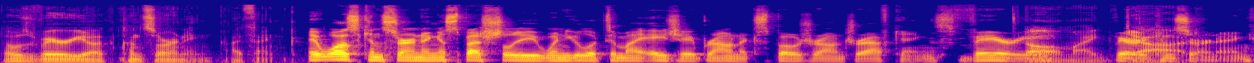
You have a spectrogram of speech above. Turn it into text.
That was very uh, concerning, I think. It was concerning, especially when you looked at my AJ Brown exposure on DraftKings. Very, oh my very God. concerning.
